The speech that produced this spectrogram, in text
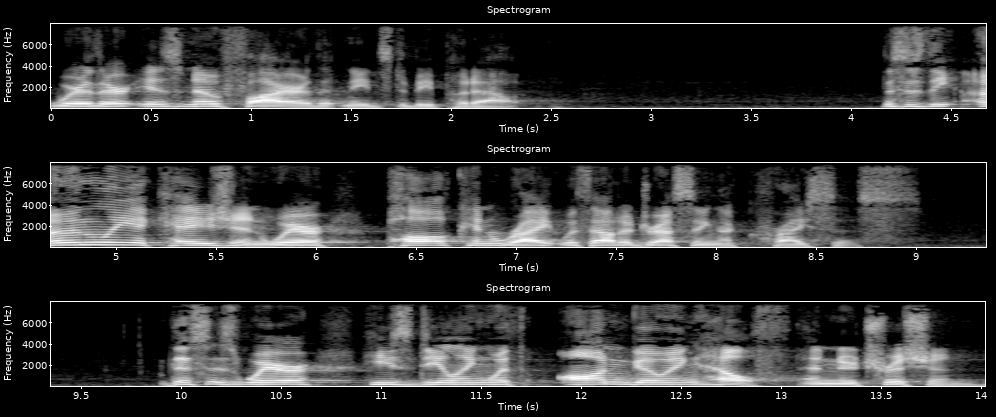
where there is no fire that needs to be put out. This is the only occasion where Paul can write without addressing a crisis. This is where he's dealing with ongoing health and nutrition.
